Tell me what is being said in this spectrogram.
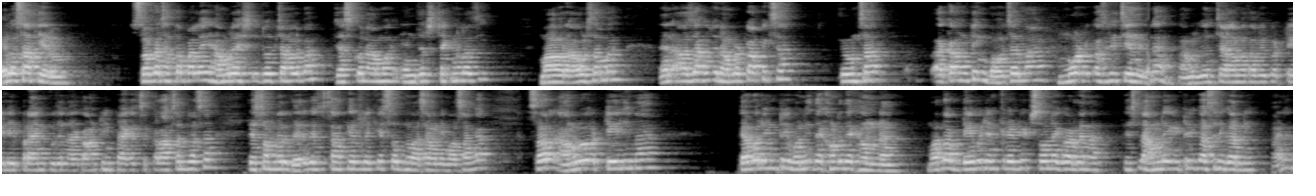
हेलो साथीहरू स्वागत छ तपाईँलाई हाम्रो यस युट्युब च्यानलमा जसको नाम हो एन्जल्स टेक्नोलोजी म हो राहुल शर्मा एन्ड आजको जुन हाम्रो टपिक छ त्यो हुन्छ एकाउन्टिङ भाउचरमा मोड कसरी चेन्ज होइन? हाम्रो जुन च्यानलमा तपाईँको टेली प्राइमको जुन एकाउन्टिङ प्याकेजको क्लास चलिरहेछ। त्यसमा मेरो धेरै जस्तो साथीहरूले के सोध्नु भएको छ भने मसँग सर हाम्रो टेलीमा डबल इन्ट्री भन्ने देखाउनु देखाउन्न। मतलब डेबिट एन्ड क्रेडिट सो नै गर्दैन। त्यसले हामीले इन्ट्री कसरी गर्ने? होइन?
